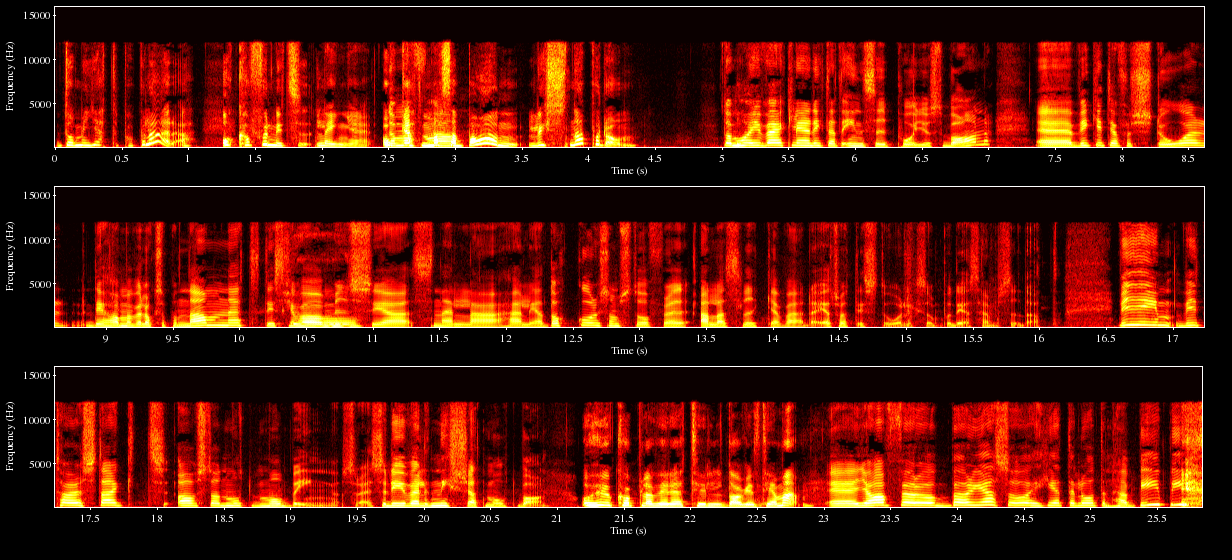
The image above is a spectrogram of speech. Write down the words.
de är jättepopulära och har funnits länge och har- att massa ja. barn lyssnar på dem. De har ju verkligen riktat in sig på just barn, eh, vilket jag förstår. Det har man väl också på namnet. Det ska Ja. vara mysiga, snälla, härliga dockor som står för allas lika värde. Jag tror att det står liksom på deras hemsida. Att vi, vi tar starkt avstånd mot mobbing och sådär. Så det är väldigt nischat mot barn. Och hur kopplar vi det till dagens tema? Eh, ja, för att börja så heter låten Habibi.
